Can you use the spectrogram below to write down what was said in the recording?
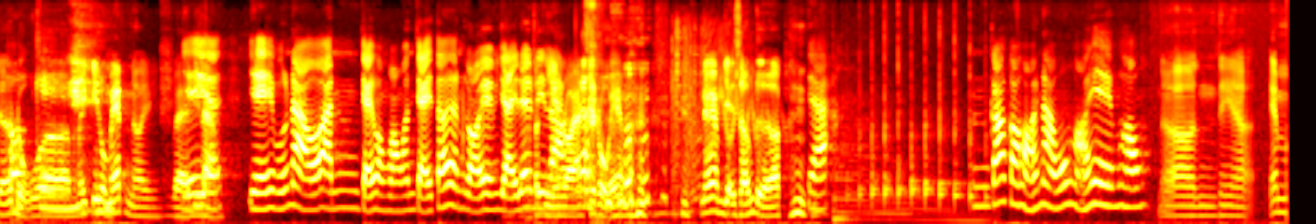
cho nó đủ Ok. ờ, mấy km rồi về đi vậy làm. vậy bữa nào anh chạy vòng vòng anh chạy tới anh gọi em dậy để em tất đi làm. rồi anh sẽ rủ em. Nếu em dậy sớm được. Dạ. Ừ, có câu hỏi nào muốn hỏi em không? Ờ, thì em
